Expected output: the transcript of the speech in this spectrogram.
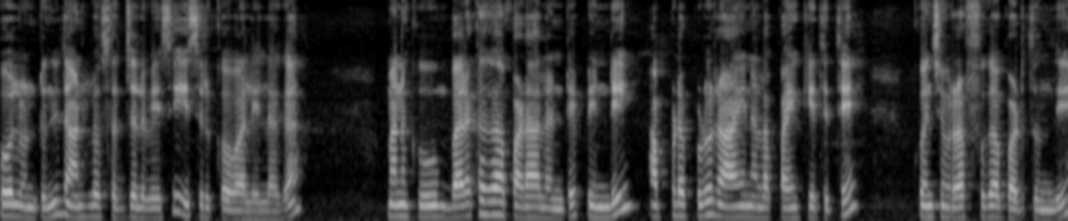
హోల్ ఉంటుంది. దాంట్లో సజ్జలు వేసి ఇసురుకోవాలి ఇలాగా. మనకు బరకగా పడాలంటే పిండి అప్పుడప్పుడు రాయిని అలా పైకి ఎత్తితే కొంచెం రఫ్గా పడుతుంది.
